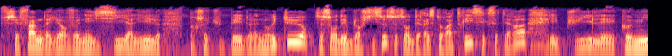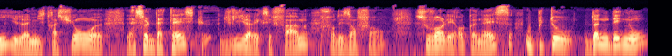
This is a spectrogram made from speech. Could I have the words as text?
Ces femmes, d'ailleurs, venaient ici à Lille pour s'occuper de la nourriture ce sont des blanchisseuses, ce sont des restauratrices, etc. Et puis les commis de l'administration, euh, la soldatesque, vivent avec ces femmes, font des enfants, souvent les reconnaissent, ou plutôt donnent des noms?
